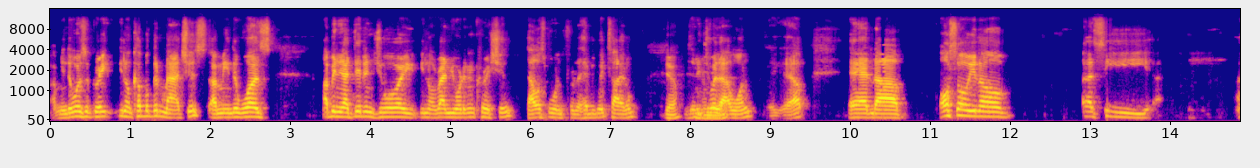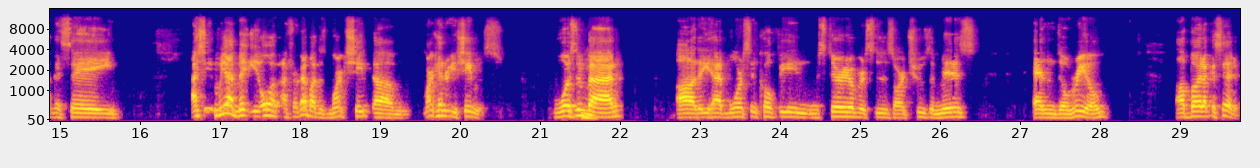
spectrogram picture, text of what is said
I mean, there was a great, you know, a couple good matches. I mean, there was, I mean, I did enjoy, you know, Randy Orton and Christian. That was one for the heavyweight title. Yeah. Did enjoy that one. Yeah. And uh also, you know, let's see, I can say, I see, yeah, ma- oh, I forgot about this. Mark Shame, um, Mark Henry and Sheamus wasn't Hmm. bad. Uh, that you had Morrison, Kofi, and Mysterio versus R-Truth and Miz and Del Rio. Uh, but like I said,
